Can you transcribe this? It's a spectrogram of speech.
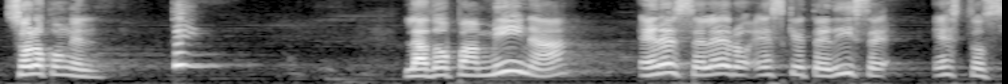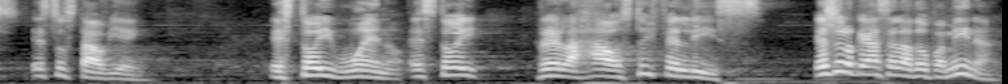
Solo con el ting. La dopamina en el cerebro es que te dice, esto, esto está bien, estoy bueno, estoy relajado, estoy feliz. Eso es lo que hace la dopamina.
